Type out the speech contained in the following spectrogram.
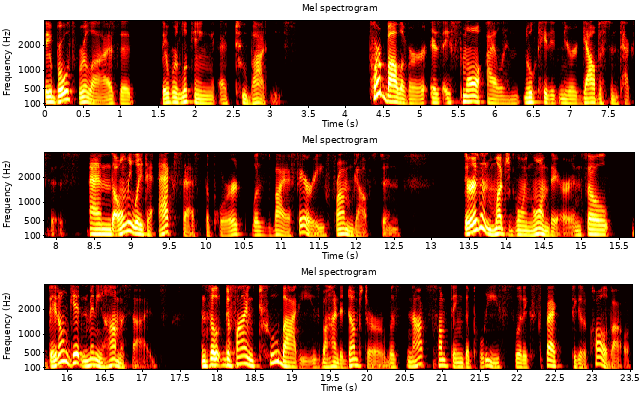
they both realized that they were looking at two bodies. Port Bolivar is a small island located near Galveston, Texas, and the only way to access the port was via ferry from Galveston there isn't much going on there. And so they don't get many homicides. And so to find two bodies behind a dumpster was not something the police would expect to get a call about.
